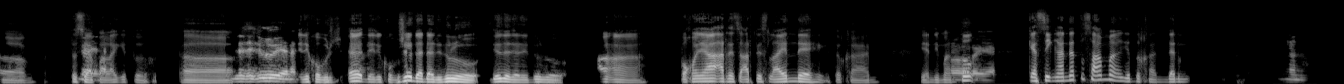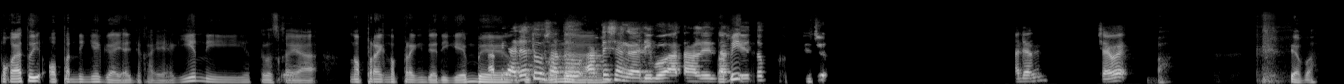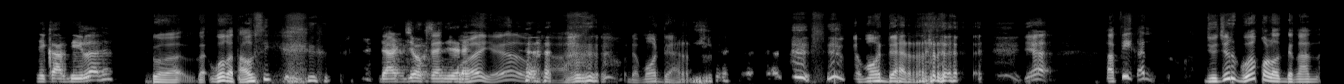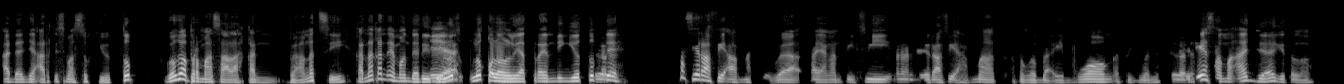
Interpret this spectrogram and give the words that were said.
Terus siapa ya. lagi tuh? Uh, dari dulu ya. Jadi eh dari Kobusier udah dari dulu. Dia udah dari dulu. Uh -uh. Pokoknya artis-artis lain deh gitu kan. Yang di mana oh, tuh iya. castingannya tuh sama gitu kan. Dan pokoknya tuh openingnya gayanya kayak gini. Terus iya. kayak ngeprank ngeprank jadi gembel. Tapi ada tuh satu artis yang gak dibawa Atta Halilintar Tapi, di YouTube. Jujur. Ada kan? Cewek. Oh. Siapa? Nika Ardila kan? Gua gua gak tahu sih. Dark jokes anjir. Oh iya, udah, udah modar. udah modar. ya, tapi kan jujur gue kalau dengan adanya artis masuk YouTube, gue gak permasalahkan banget sih. Karena kan emang dari iya. dulu, lu kalau lihat trending YouTube deh, pasti Raffi Ahmad juga tayangan TV hmm. dari Raffi Ahmad atau nggak Baim Wong atau gimana. Jadi ya sama aja gitu loh.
